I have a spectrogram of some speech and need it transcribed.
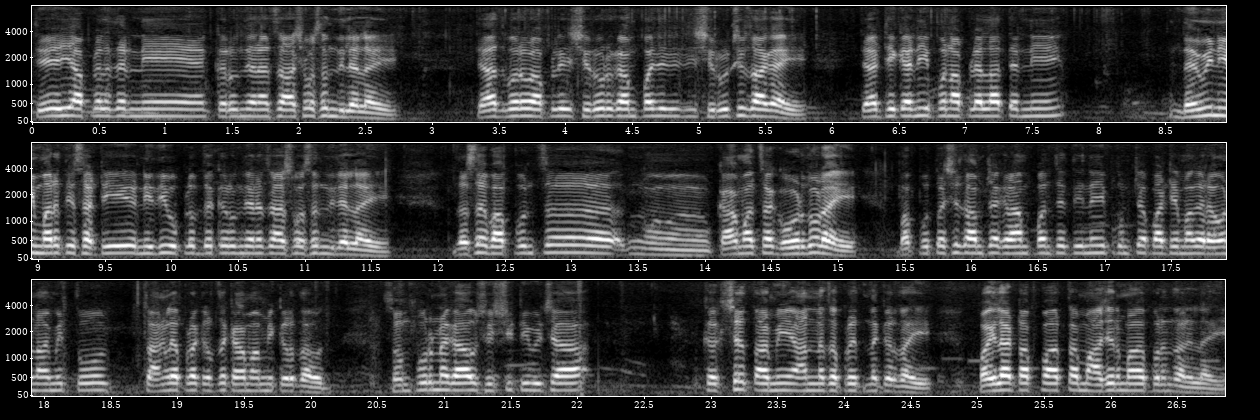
तेही आपल्याला त्यांनी करून देण्याचं आश्वासन दिलेलं आहे. त्याचबरोबर आपली शिरूर ग्रामपंचायतीची शिरूरची जागा आहे त्या ठिकाणी पण आपल्याला त्यांनी नवीन इमारतीसाठी निधी उपलब्ध करून देण्याचं आश्वासन दिलेलं आहे. जसं बापूंचं कामाचा घोडदोड आहे बापू तसेच आमच्या ग्रामपंचायतीने तुमच्या पाठीमागे राहून आम्ही तो चांगल्या प्रकारचं काम आम्ही करत आहोत. संपूर्ण गाव सी सी टी व्हीच्या कक्षात आम्ही आणण्याचा प्रयत्न करत आहे. पहिला टप्पा आता महाजनमाळापर्यंत आलेला आहे.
